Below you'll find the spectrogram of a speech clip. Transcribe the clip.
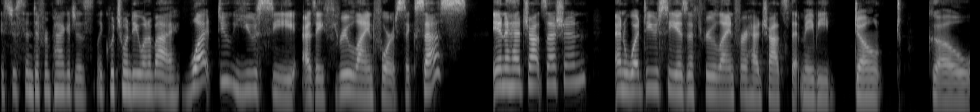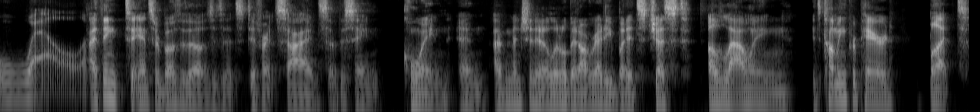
It's just in different packages. Like, which one do you want to buy? What do you see as a through line for success in a headshot session? And what do you see as a through line for headshots that maybe don't go well? I think to answer both of those is it's different sides of the same coin. And I've mentioned it a little bit already, but it's just allowing, it's coming prepared, but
